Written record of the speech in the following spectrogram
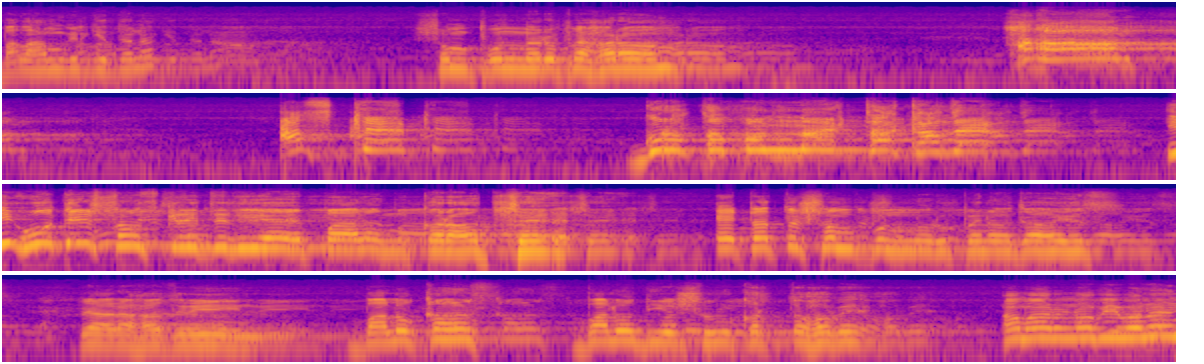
বালা হামগির না হারাম হারাম আজকে গুরুত্বপূর্ণ একটা কাজে ইহুদি সংস্কৃতি দিয়ে পালন করা হচ্ছে এটা তো সম্পূর্ণরূপে না যায় পেয়ারা হাজরিন ভালো কাজ ভালো দিয়ে শুরু করতে হবে। আমার নবী বলেন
